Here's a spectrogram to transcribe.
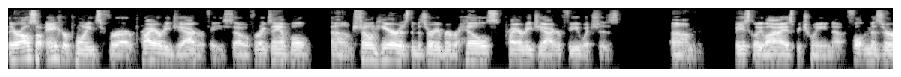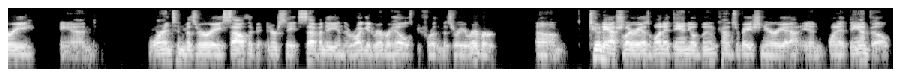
There are also anchor points for our priority geography. So, for example, um, shown here is the Missouri River Hills priority geography, which is um, basically lies between uh, Fulton, Missouri, and Warrenton, Missouri, south of Interstate 70 and the rugged river hills before the Missouri River. Um, two natural areas, one at Daniel Boone Conservation Area and one at Danville,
